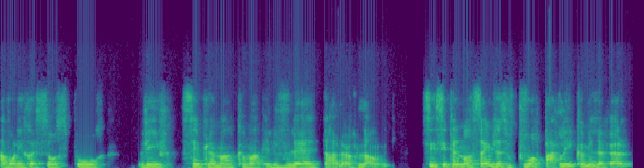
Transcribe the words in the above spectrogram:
avoir les ressources pour vivre simplement comment ils voulaient dans leur langue. C'est tellement simple, juste pouvoir parler comme ils le veulent.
